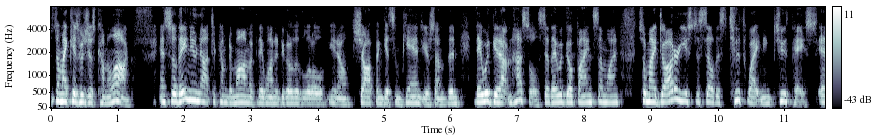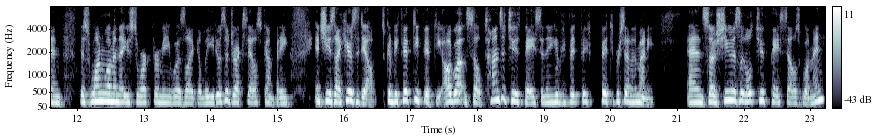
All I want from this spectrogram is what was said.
so my kids would just come along. And so they knew not to come to mom if they wanted to go to the little you know shop and get some candy or something. They would get out and hustle. So they would go find someone. So my daughter used to sell this tooth whitening toothpaste. And this one woman that used to work for me was like a lead it was a direct sales company. And she's like here's the deal. It's going to be 50 50 i'll go out and sell tons of toothpaste and then you give me 50% of the money and so she was a little toothpaste saleswoman.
